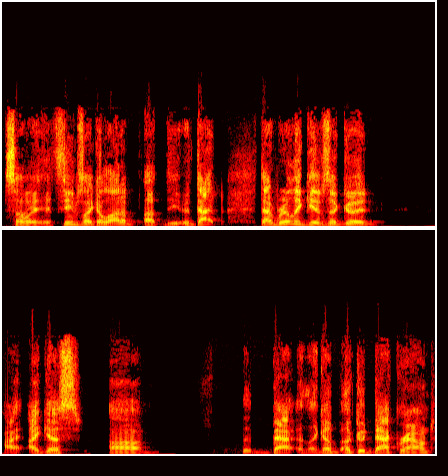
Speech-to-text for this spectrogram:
So it, it seems like a lot of uh, the- that. That really gives a good, I, I guess, uh, back like a, a good background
